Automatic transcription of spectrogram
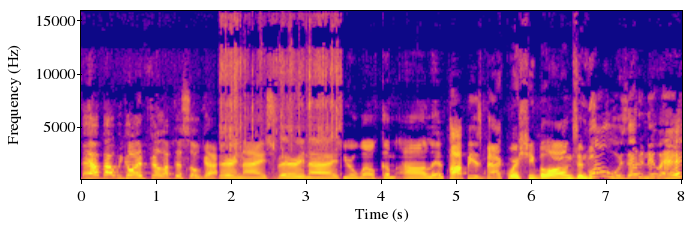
Hey, how about we go ahead and fill up this old guy? Very nice, very nice. You're welcome, Olive. Poppy is back where she belongs, and whoa, is that a new egg?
